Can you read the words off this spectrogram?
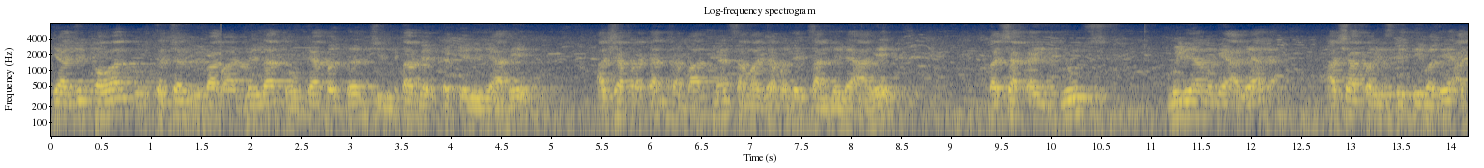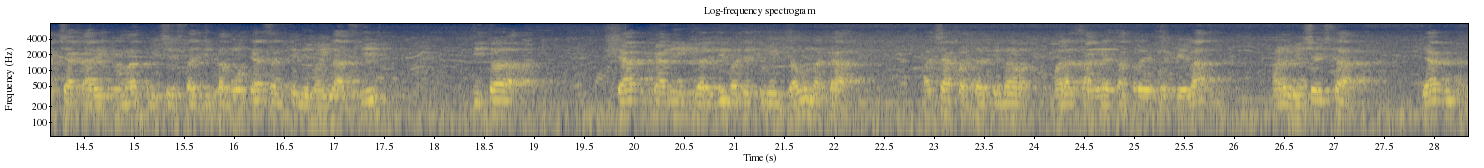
की अजित पवार गुप्तचर विभाग वाढलेल्या धोक्याबद्दल चिंता व्यक्त केलेली आहे. अशा प्रकारच्या बातम्या समाजामध्ये चाललेल्या आहेत. तशा काही न्यूज मीडियामध्ये आल्या. अशा परिस्थितीमध्ये आजच्या कार्यक्रमात विशेषतः जिथं मोठ्या संख्येने महिला असतील तिथं त्या ठिकाणी गर्दीमध्ये तुम्ही जाऊ नका. अशा पद्धतीनं मला सांगण्याचा प्रयत्न केला. आणि विशेषतः त्या गुप्त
